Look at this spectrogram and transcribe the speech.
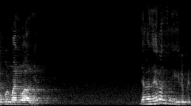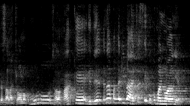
buku manualnya? Jangan heran hidup kita salah colok mulu, salah pakai gitu ya. Kenapa nggak dibaca sih buku manualnya?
